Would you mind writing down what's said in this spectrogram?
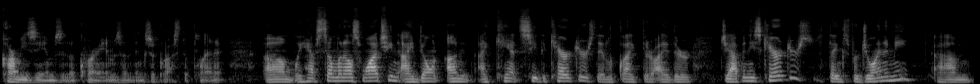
car museums and aquariums and things across the planet. Um, we have someone else watching. I don't, I can't see the characters. They look like they're either Japanese characters. Thanks for joining me. Um,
